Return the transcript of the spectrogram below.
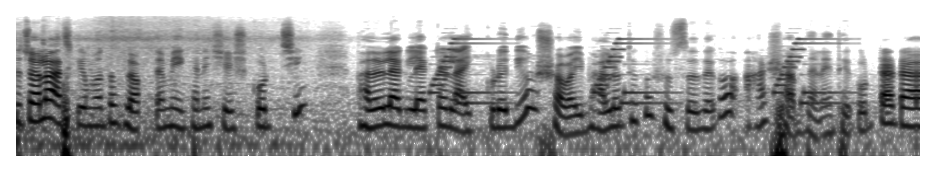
তো চলো আজকের মতো ব্লগটা আমি এখানে শেষ করছি। ভালো লাগলে একটা লাইক করে দিও। সবাই ভালো থেকো, সুস্থ থেকো আর সাবধানে থেকো। টাটা!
